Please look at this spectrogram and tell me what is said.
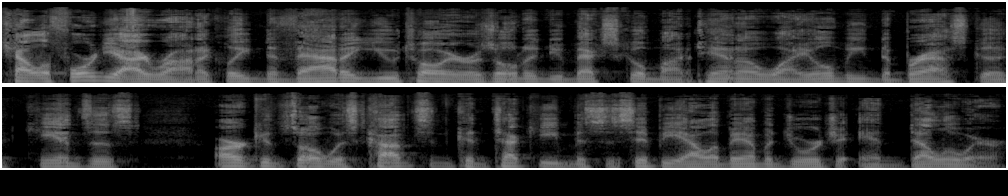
California, ironically, Nevada, Utah, Arizona, New Mexico, Montana, Wyoming, Nebraska, Kansas, Arkansas, Wisconsin, Kentucky, Mississippi, Alabama, Georgia, and Delaware.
